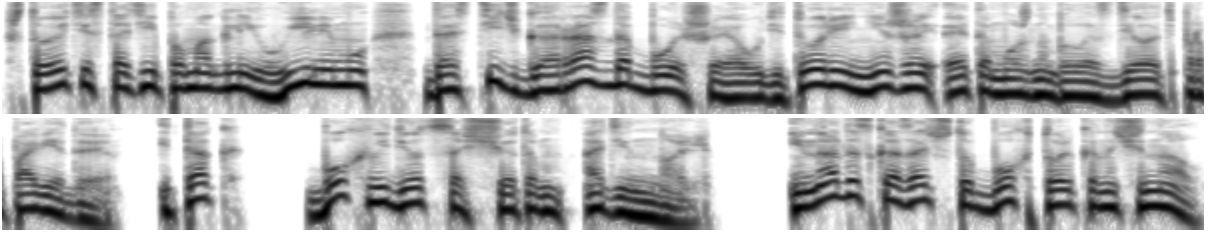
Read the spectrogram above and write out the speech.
что эти статьи помогли Уильяму достичь гораздо большей аудитории, нежели это можно было сделать проповедуя. Итак, Бог ведет со счетом 1-0. И надо сказать, что Бог только начинал.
